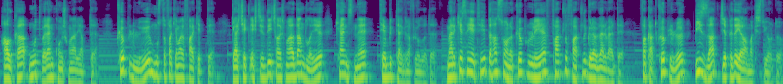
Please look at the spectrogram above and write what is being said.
Halka umut veren konuşmalar yaptı. Köprülü'yü Mustafa Kemal fark etti. Gerçekleştirdiği çalışmalardan dolayı kendisine tebrik telgrafı yolladı. Merkez heyeti daha sonra Köprülü'ye farklı farklı görevler verdi. Fakat Köprülü bizzat cephede yer almak istiyordu.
